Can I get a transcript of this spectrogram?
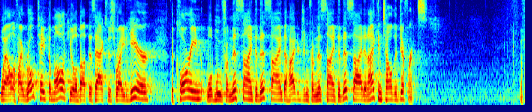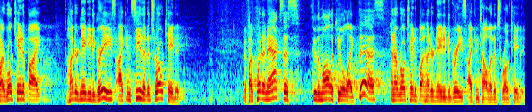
Well, if I rotate the molecule about this axis right here, the chlorine will move from this side to this side, the hydrogen from this side to this side, and I can tell the difference. If I rotate it by 180 degrees, I can see that it's rotated. If I put an axis through the molecule like this, and I rotate it by 180 degrees, I can tell that it's rotated.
